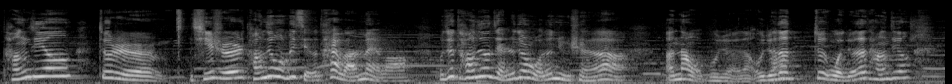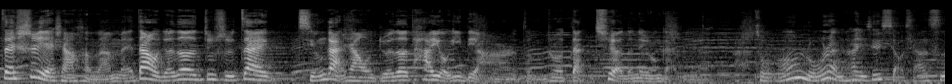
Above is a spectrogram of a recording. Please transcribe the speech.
唐晶，就是其实唐晶我被写的太完美了，我觉得唐晶简直就是我的女神啊！啊，那我不觉得，我觉得就我觉得唐晶在事业上很完美，但是我觉得就是在情感上，我觉得她有一点儿怎么说胆怯的那种感觉。总能容忍她一些小瑕疵，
